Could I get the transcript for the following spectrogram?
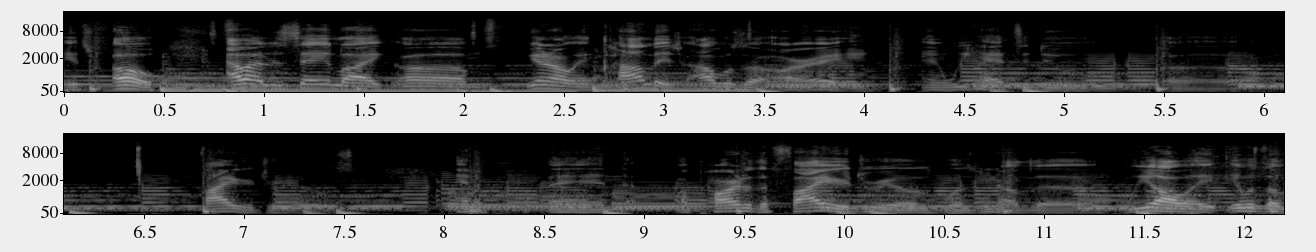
it's. Oh, I was about to say like. Um, you know, in college I was a RA, and we had to do uh, fire drills, and and a part of the fire drills was you know the we always it was a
